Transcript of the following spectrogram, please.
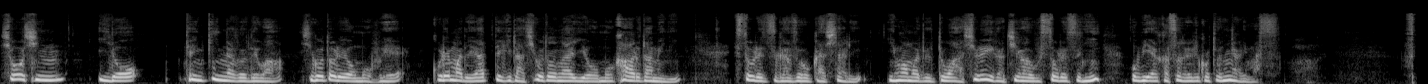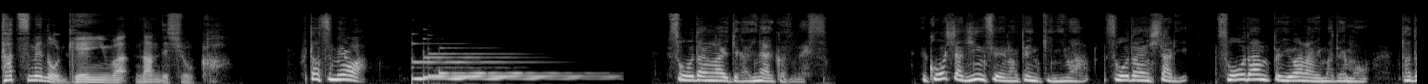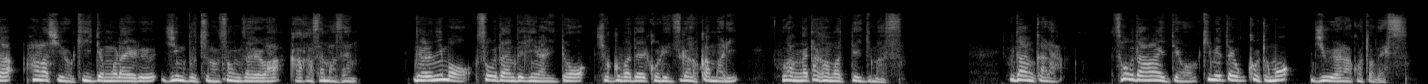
昇進、移動、転勤などでは仕事量も増え、これまでやってきた仕事内容も変わるために、ストレスが増加したり、今までとは種類が違うストレスに脅かされることになります。二つ目の原因は何でしょうか？二つ目は、相談相手がいないことです。こうした人生の転機には相談したり、相談と言わないまでも、ただ話を聞いてもらえる人物の存在は欠かせません。誰にも相談できないと職場で孤立が深まり、不安が高まっていきます。普段から相談相手を決めておくことも重要なことです。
